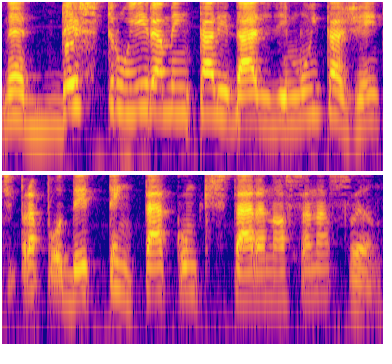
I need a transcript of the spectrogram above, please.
né, destruir a mentalidade de muita gente para poder tentar conquistar a nossa nação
